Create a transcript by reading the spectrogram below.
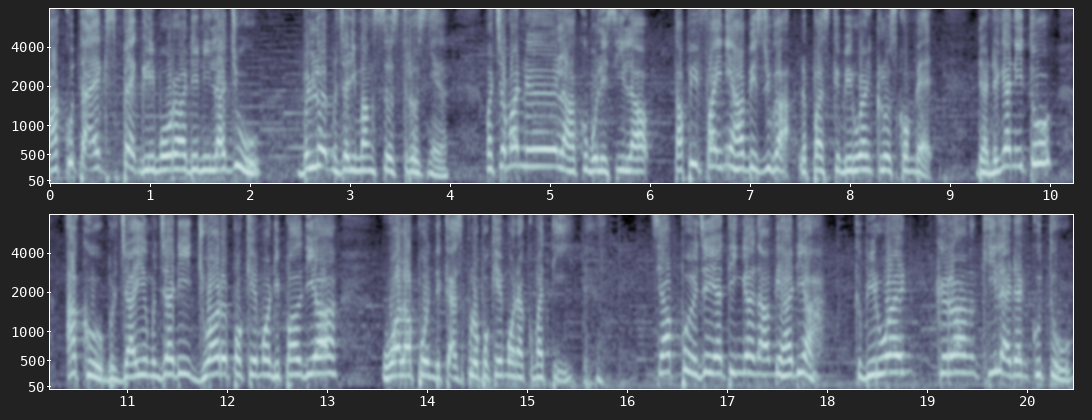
Aku tak expect Glimora dia ni laju. Belut menjadi mangsa seterusnya. Macam manalah aku boleh silap. Tapi fight ni habis juga Lepas kebiruan close combat. Dan dengan itu Aku berjaya menjadi juara Pokemon di Paldia Walaupun dekat 10 Pokemon aku mati. Siapa je yang tinggal nak ambil hadiah? Kebiruan, kerang, kilat dan kutu.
